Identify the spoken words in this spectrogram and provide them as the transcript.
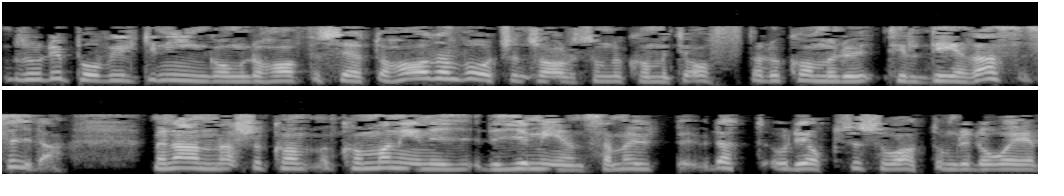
beror det på vilken ingång du har för sig att du har en vårdcentral som du kommer till ofta, då kommer du till deras sida. Men annars så kommer kom man in i det gemensamma utbudet och det är också så att om det då är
